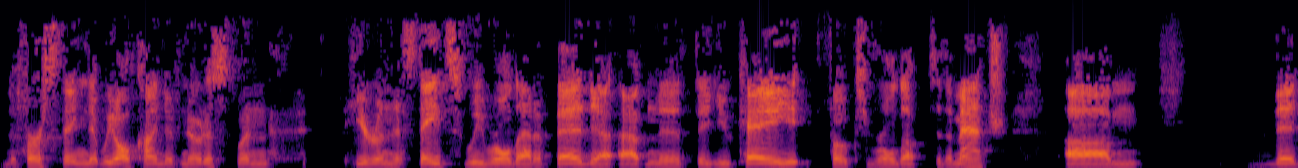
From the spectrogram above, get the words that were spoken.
the first thing that we all kind of noticed when here in the States, we rolled out of bed uh, out in the, the UK, folks rolled up to the match. Um, that,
